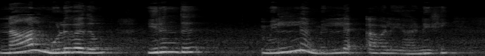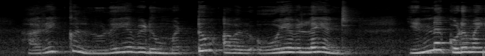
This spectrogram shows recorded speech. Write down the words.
நாள் முழுவதும் இருந்து மெல்ல மெல்ல அவளை அணுகி அறைக்குள் நுழைய விடும் மட்டும் அவள் ஓயவில்லை என்று. என்ன கொடுமை?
